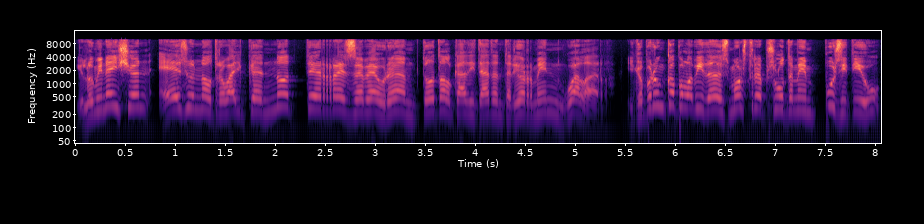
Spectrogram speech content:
Illumination és un nou treball que no té res a veure amb tot el que ha editat anteriorment Weller, i que per un cop a la vida es mostra absolutament positiu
